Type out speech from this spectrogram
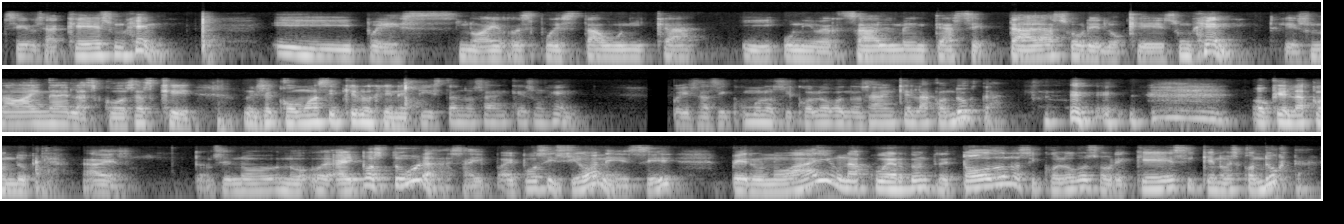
¿sí? O sea, ¿qué es un gen? Y pues no hay respuesta única y universalmente aceptada sobre lo que es un gen que es una vaina de las cosas que uno dice, ¿cómo así que los genetistas no saben qué es un gen? Pues así como los psicólogos no saben qué es la conducta. o qué es la conducta. A ver, entonces no, no hay posturas, hay, hay, posiciones, ¿sí? Pero no hay un acuerdo entre todos los psicólogos sobre qué es y qué no es conducta.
